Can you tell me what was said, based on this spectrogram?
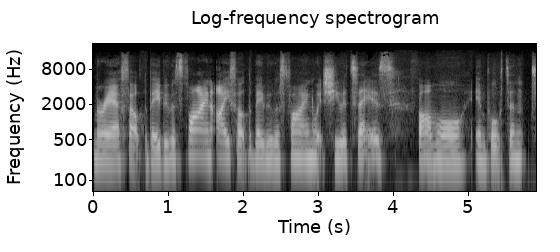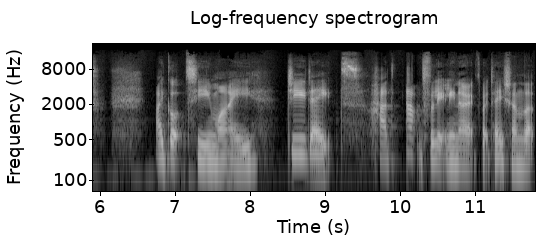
Maria felt the baby was fine. I felt the baby was fine, which she would say is far more important. I got to my due date, had absolutely no expectation that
